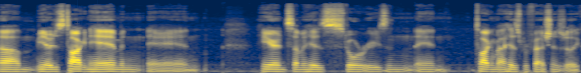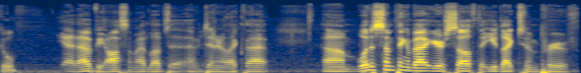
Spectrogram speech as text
um, you know, just talking to him and and hearing some of his stories and and talking about his profession is really cool. Yeah, that would be awesome. I'd love to have dinner like that. Um, what is something about yourself that you'd like to improve?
